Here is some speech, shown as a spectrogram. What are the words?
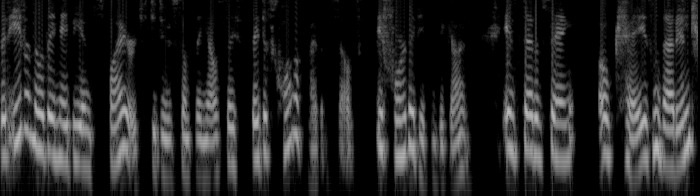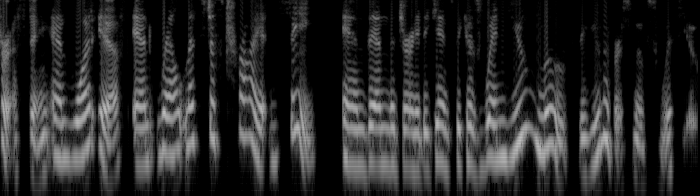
that even though they may be inspired to do something else, they, they disqualify themselves before they've even begun. Instead of saying, okay, isn't that interesting? And what if? And well, let's just try it and see. And then the journey begins because when you move, the universe moves with you.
